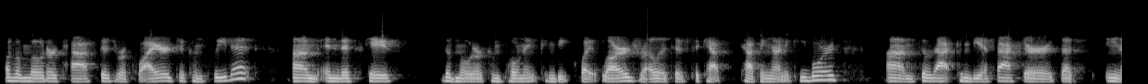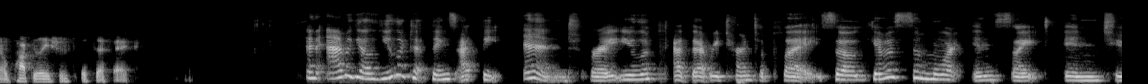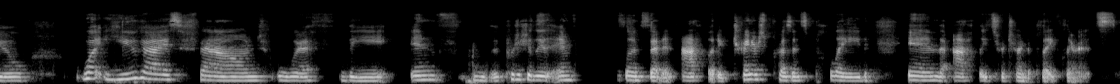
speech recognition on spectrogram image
of a motor task is required to complete it. Um, in this case, the motor component can be quite large relative to cap- tapping on a keyboard. Um, so that can be a factor that's, you know, population specific. And Abigail, you looked at things at the end, right? You looked at that return to play. So give us some more insight into what you guys found with the in particularly the influence that an athletic trainer's presence played in the athlete's return to play clearance?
